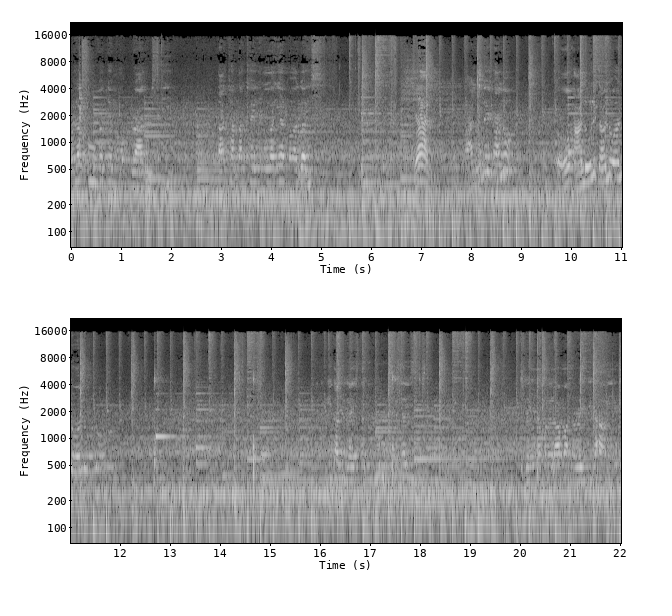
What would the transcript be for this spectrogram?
Walang sukat yan mga brothers. Tansya-tansya nyo na lang yan mga guys. Yan. Ulit, halo. Oo, halo ulit, halo, halo, halo, halo. halo. Kita nyo guys, naguguro ko na guys. Ganyan na malalaman na ready na ang inyong.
